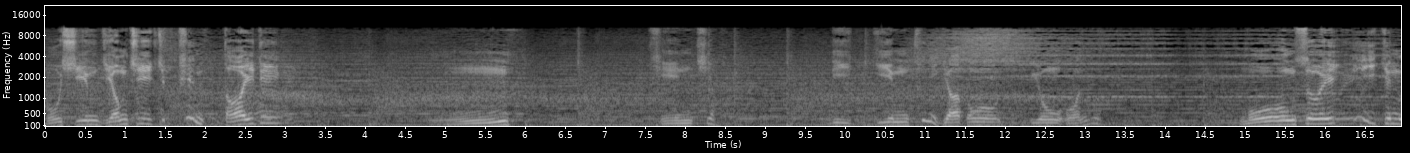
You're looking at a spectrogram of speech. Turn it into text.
无心染指这片大地。嗯，天将，你今天的丫头用完了，梦碎。意见，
